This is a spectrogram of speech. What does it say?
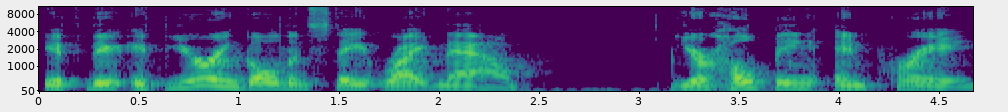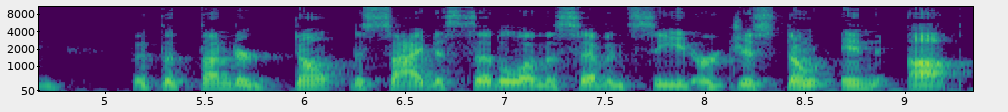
If if you're in Golden State right now, you're hoping and praying that the Thunder don't decide to settle on the seventh seed or just don't end up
